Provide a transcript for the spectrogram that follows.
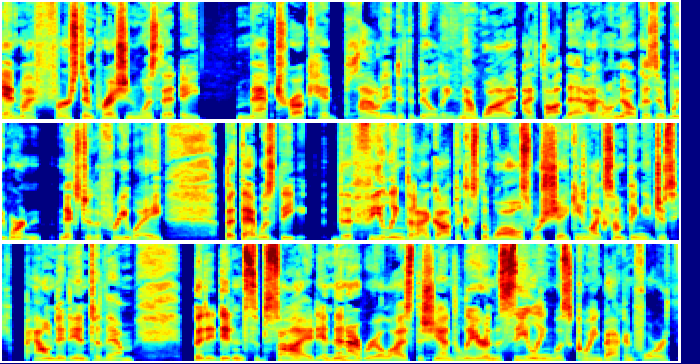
and my first impression was that a Mack truck had plowed into the building. Hmm. Now, why I thought that, I don't know, because we weren't next to the freeway, but that was the the feeling that I got because the walls were shaking like something had just pounded into them. But it didn't subside. And then I realized the chandelier in the ceiling was going back and forth.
